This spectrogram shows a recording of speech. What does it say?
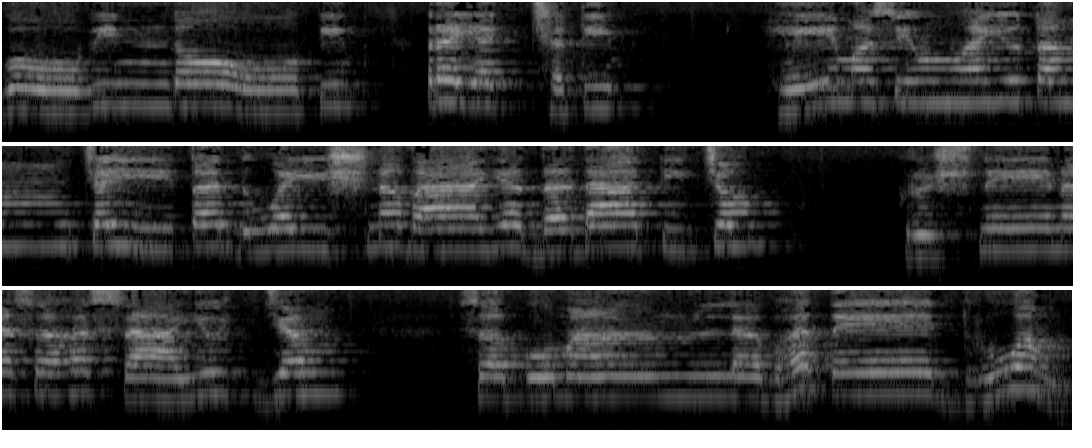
गोविन्दोऽपि प्रयच्छति। हेमसिंहयुतम् चैतद्वैष्णवाय ददाति च। कृष्णेन सह सायुज्यम् स पुमान् लभते ध्रुवम्।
